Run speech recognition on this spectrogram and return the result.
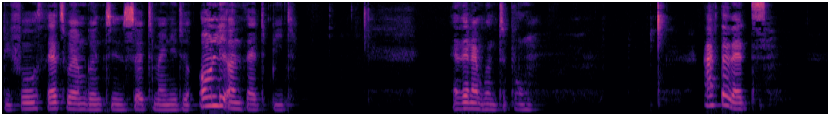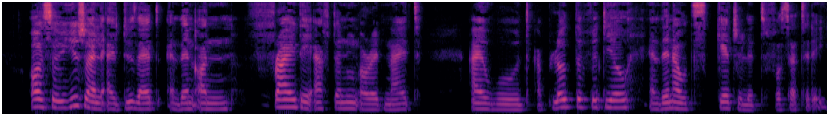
before that's where I'm going to insert my needle only on that bead and then I'm going to pull after that also usually I do that and then on Friday afternoon or at night I would upload the video and then I would schedule it for Saturday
